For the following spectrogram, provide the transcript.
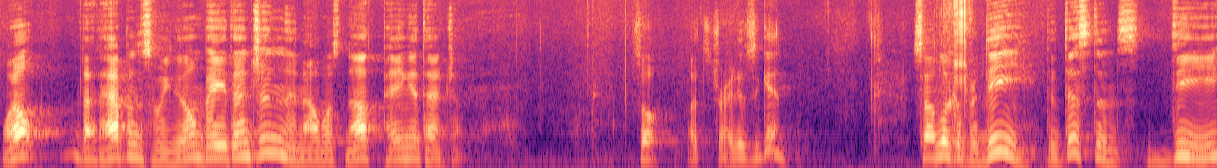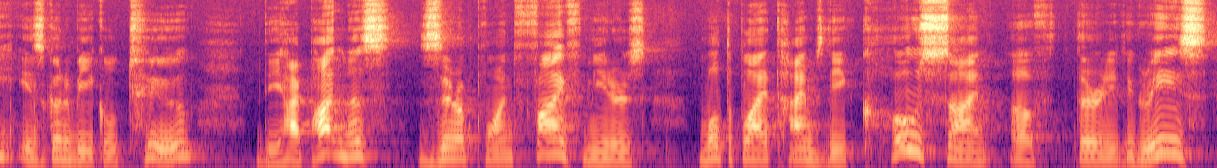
Well, that happens when you don't pay attention, and I was not paying attention. So let's try this again. So I'm looking for d. The distance d is going to be equal to the hypotenuse, 0.5 meters, multiplied times the cosine of 30 degrees.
